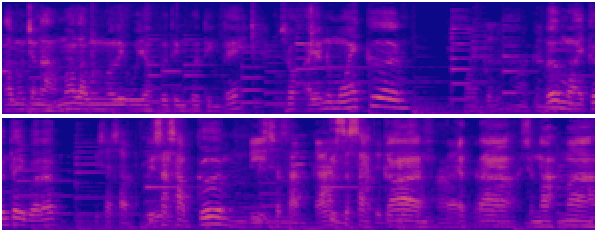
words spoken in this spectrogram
Lamun cenah mah lamun meuli uyah peuting-peuting teh sok aya nu moekeun. Moekeun. Moekeun teh ibarat bisa sabkeun disasapkeun disesatkan disesatkan Disesatkan. eta cenah mah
